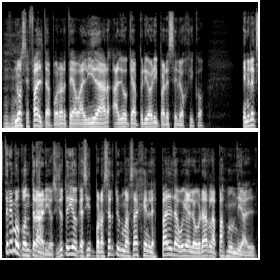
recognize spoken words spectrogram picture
No hace falta ponerte a validar algo que a priori parece lógico. En el extremo contrario, si yo te digo que así, por hacerte un masaje en la espalda voy a lograr la paz mundial.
